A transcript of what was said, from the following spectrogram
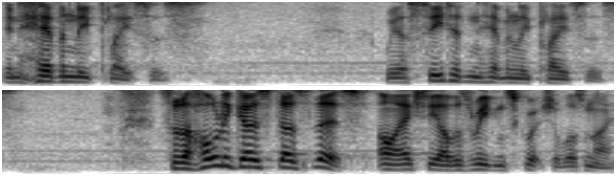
In heavenly places. We are seated in heavenly places. So the Holy Ghost does this. Oh, actually, I was reading scripture, wasn't I?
